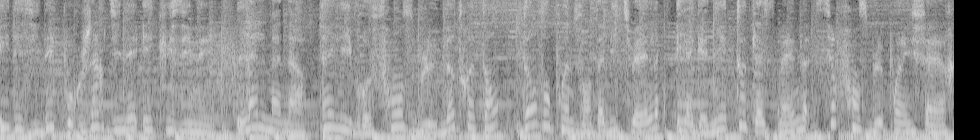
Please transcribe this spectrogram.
et des idées pour jardiner et cuisiner. L'Almanach, un livre France Bleu Notre Temps dans vos points de vente habituels et à gagner toute la semaine sur francebleu.fr.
